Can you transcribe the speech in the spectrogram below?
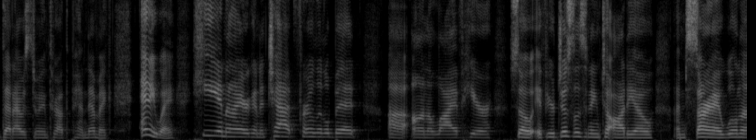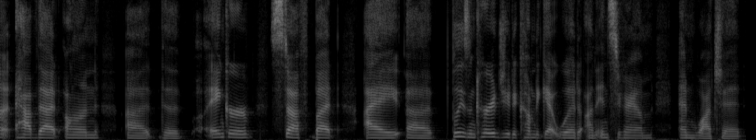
that I was doing throughout the pandemic. Anyway, he and I are going to chat for a little bit. Uh, on a live here. So if you're just listening to audio, I'm sorry I will not have that on uh, the anchor stuff, but I uh, please encourage you to come to Get Wood on Instagram and watch it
